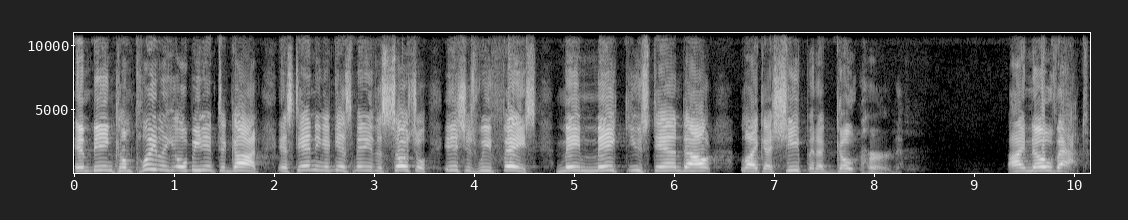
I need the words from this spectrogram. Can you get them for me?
and being completely obedient to God and standing against many of the social issues we face may make you stand out like a sheep in a goat herd. I know that.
